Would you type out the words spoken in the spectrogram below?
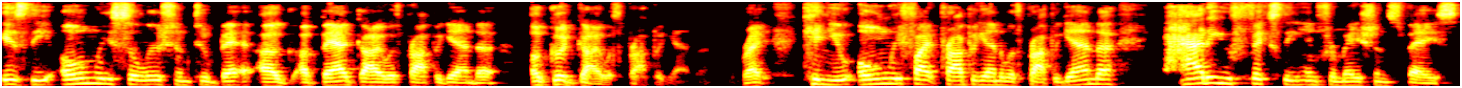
is the only solution to ba- a, a bad guy with propaganda, a good guy with propaganda, right? Can you only fight propaganda with propaganda? How do you fix the information space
